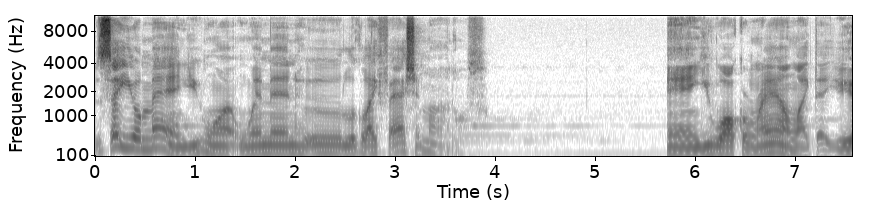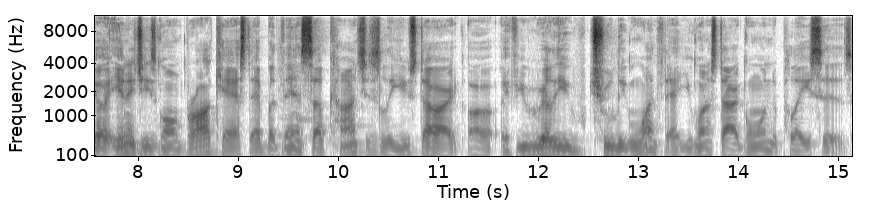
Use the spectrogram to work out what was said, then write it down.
say you're a man, you want women who look like fashion models. And you walk around like that, your energy is going to broadcast that, but then subconsciously you start, uh, if you really truly want that, you're going to start going to places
